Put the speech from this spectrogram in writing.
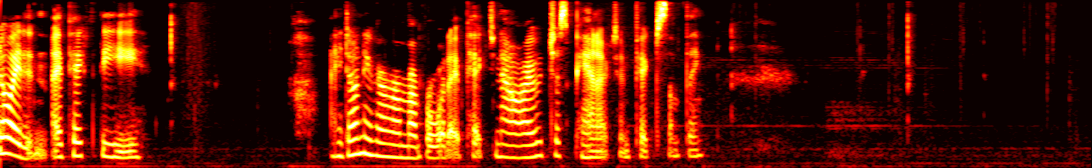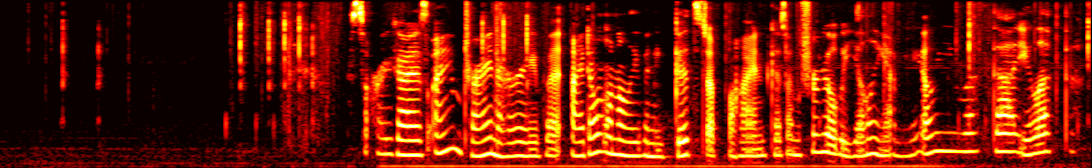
No, I didn't. I picked the... I don't even remember what I picked now. I just panicked and picked something. Sorry guys, I am trying to hurry, but I don't want to leave any good stuff behind because I'm sure you'll be yelling at me. Oh, you left that, you left that.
